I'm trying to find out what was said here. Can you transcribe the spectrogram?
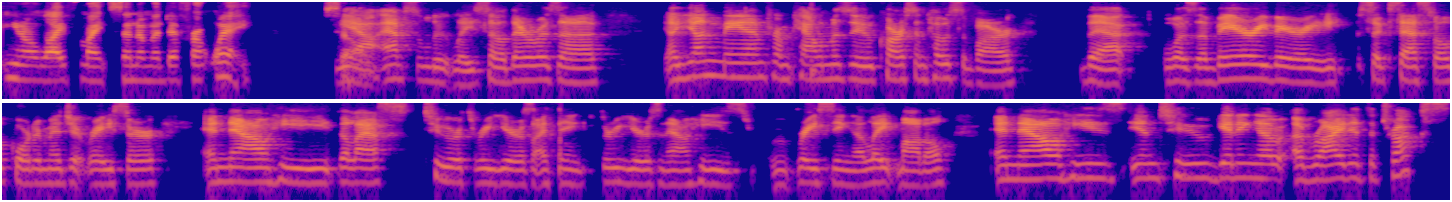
you know life might send them a different way. So. Yeah, absolutely. So there was a a young man from Kalamazoo, Carson Hocevar, that was a very very successful quarter midget racer and now he the last two or three years i think three years now he's racing a late model and now he's into getting a, a ride at the trucks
